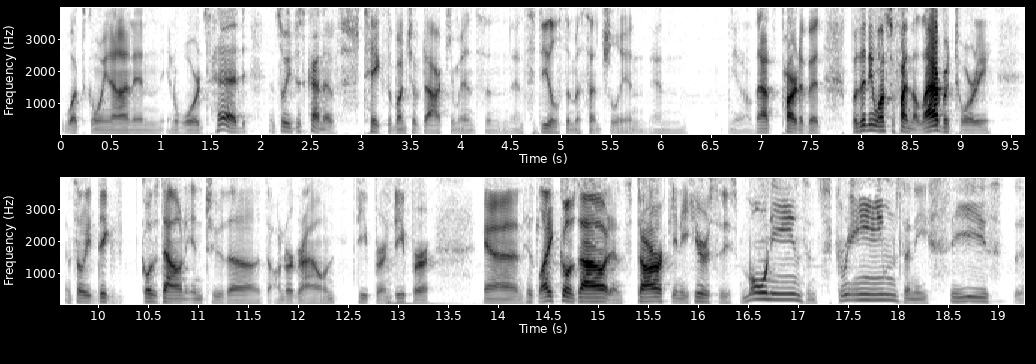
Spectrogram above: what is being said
what's going on in, in Ward's head. And so he just kind of takes a bunch of documents and, and steals them essentially. And, and, you know, that's part of it. But then he wants to find the laboratory. And so he digs, goes down into the, the underground deeper and deeper. And his light goes out and it's dark and he hears these moanings and screams and he sees the,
